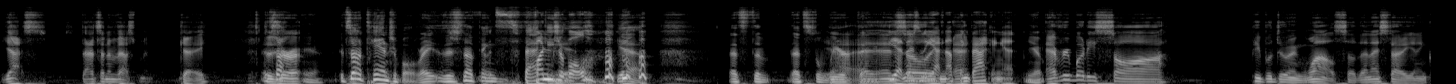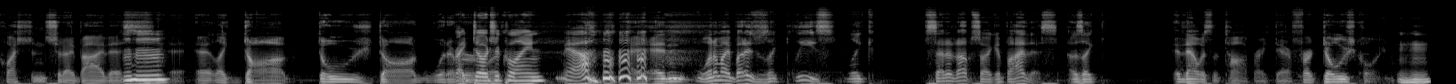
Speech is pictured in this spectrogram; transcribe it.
Yes, that's an investment. Okay. Does It's not, your yeah. It's not tangible, right? There's nothing backing it. fungible. yeah. That's the that's the weird thing. and- and yeah, so, there's yeah nothing backing it. Yep. Everybody saw people doing well, so then I started getting questions: Should I buy this? Uh, uh, like dog, Doge, dog, whatever. Right, it was. Dogecoin. Yeah. and, and one of my buddies was like, "Please, like, set it up so I could buy this." I was like, and that was the top right there for Dogecoin,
